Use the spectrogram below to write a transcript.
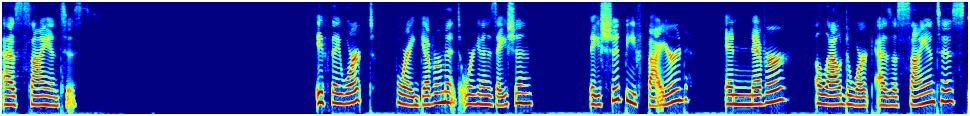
as scientists. If they worked for a government organization, they should be fired and never allowed to work as a scientist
